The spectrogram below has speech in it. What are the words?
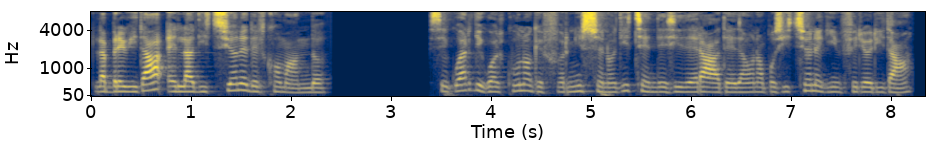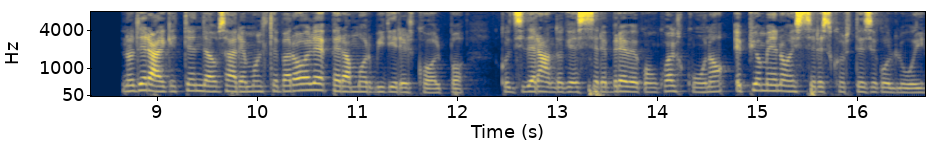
La brevità è l'addizione del comando. Se guardi qualcuno che fornisce notizie indesiderate da una posizione di inferiorità, noterai che tende a usare molte parole per ammorbidire il colpo, considerando che essere breve con qualcuno è più o meno essere scortese con lui.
